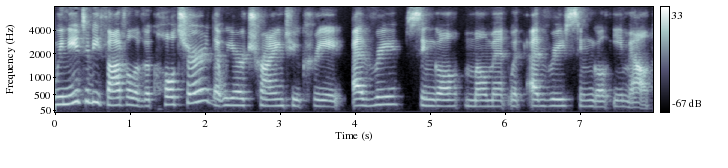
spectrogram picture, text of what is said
we need to be thoughtful of the culture that we are trying to create every single moment with every single email.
